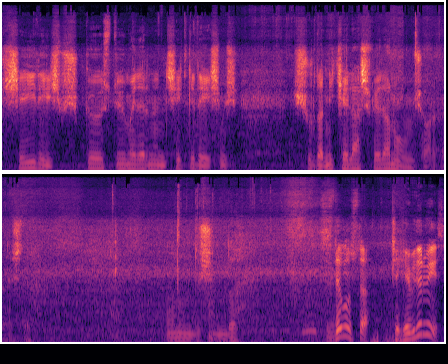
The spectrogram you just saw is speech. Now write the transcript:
Şeyi değişmiş göğüs düğmelerinin şekli değişmiş. Şurada nikelaj falan olmuş arkadaşlar. Onun dışında Sizde mi usta? Çekebilir miyiz?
